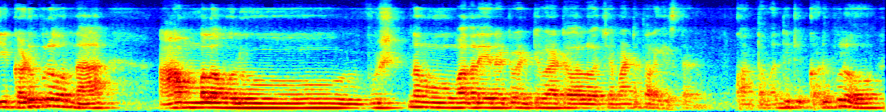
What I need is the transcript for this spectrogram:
ఈ కడుపులో ఉన్న ఆమ్లములు ఉష్ణము మొదలైనటువంటి వాటి వల్ల వచ్చే మంట తొలగిస్తాడు. కొంతమందికి కడుపులో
